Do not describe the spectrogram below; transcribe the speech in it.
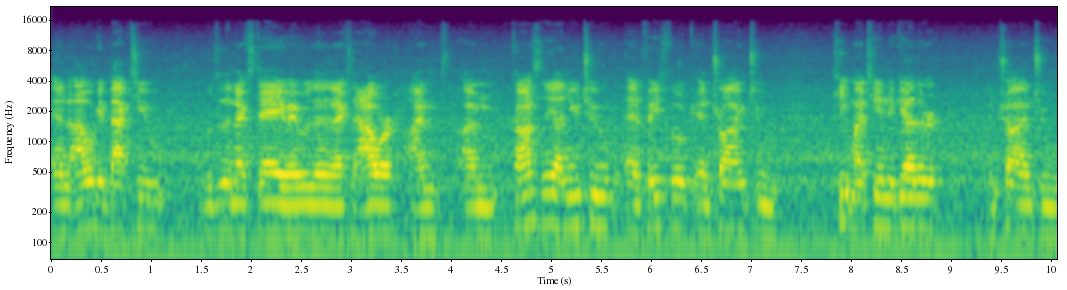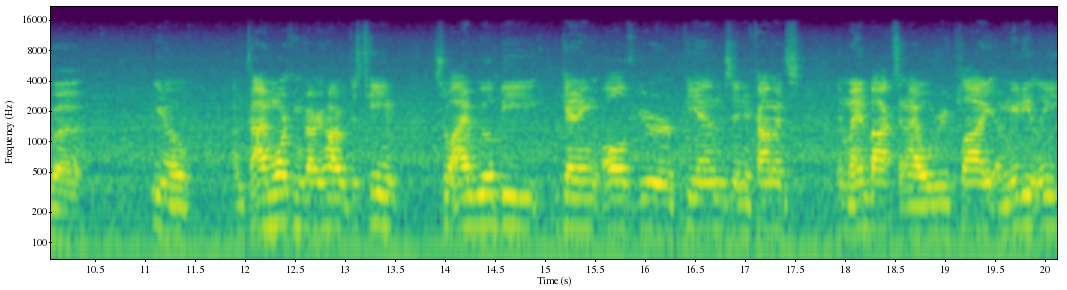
and I will get back to you within the next day, maybe within the next hour. I'm I'm constantly on YouTube and Facebook and trying to keep my team together and trying to, uh, you know, I'm, I'm working very hard with this team. So I will be getting all of your PMs and your comments in my inbox, and I will reply immediately.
